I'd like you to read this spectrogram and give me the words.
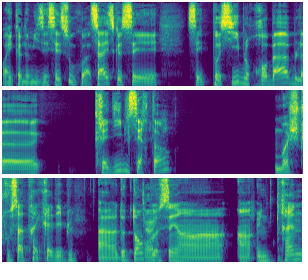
on va économiser ses sous quoi ça est-ce que c'est possible probable crédible certain? Moi, je trouve ça très crédible. D'autant que c'est un, une trend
